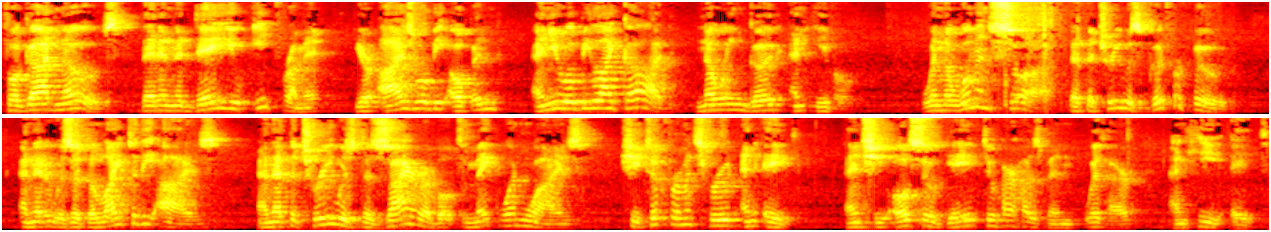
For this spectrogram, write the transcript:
for God knows that in the day you eat from it, your eyes will be opened, and you will be like God, knowing good and evil. When the woman saw that the tree was good for food, and that it was a delight to the eyes, and that the tree was desirable to make one wise, she took from its fruit and ate. And she also gave to her husband with her, and he ate.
